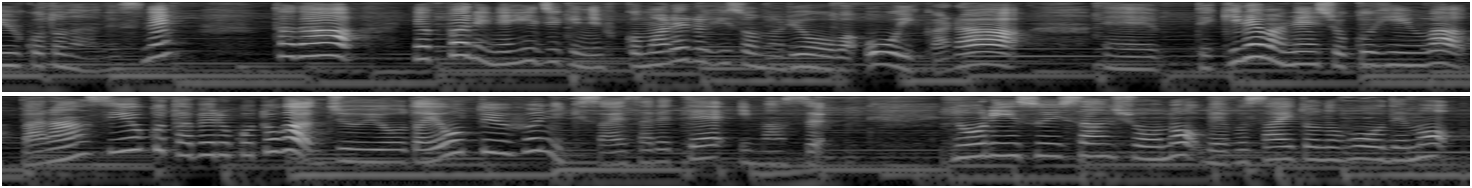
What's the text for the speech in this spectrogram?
いうことなんですね。ただやっぱりねひじきに含まれるヒ素の量は多いから、えー、できればね食品はバランスよく食べることが重要だよというふうに記載されています。農林水産省のウェブサイトの方でも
